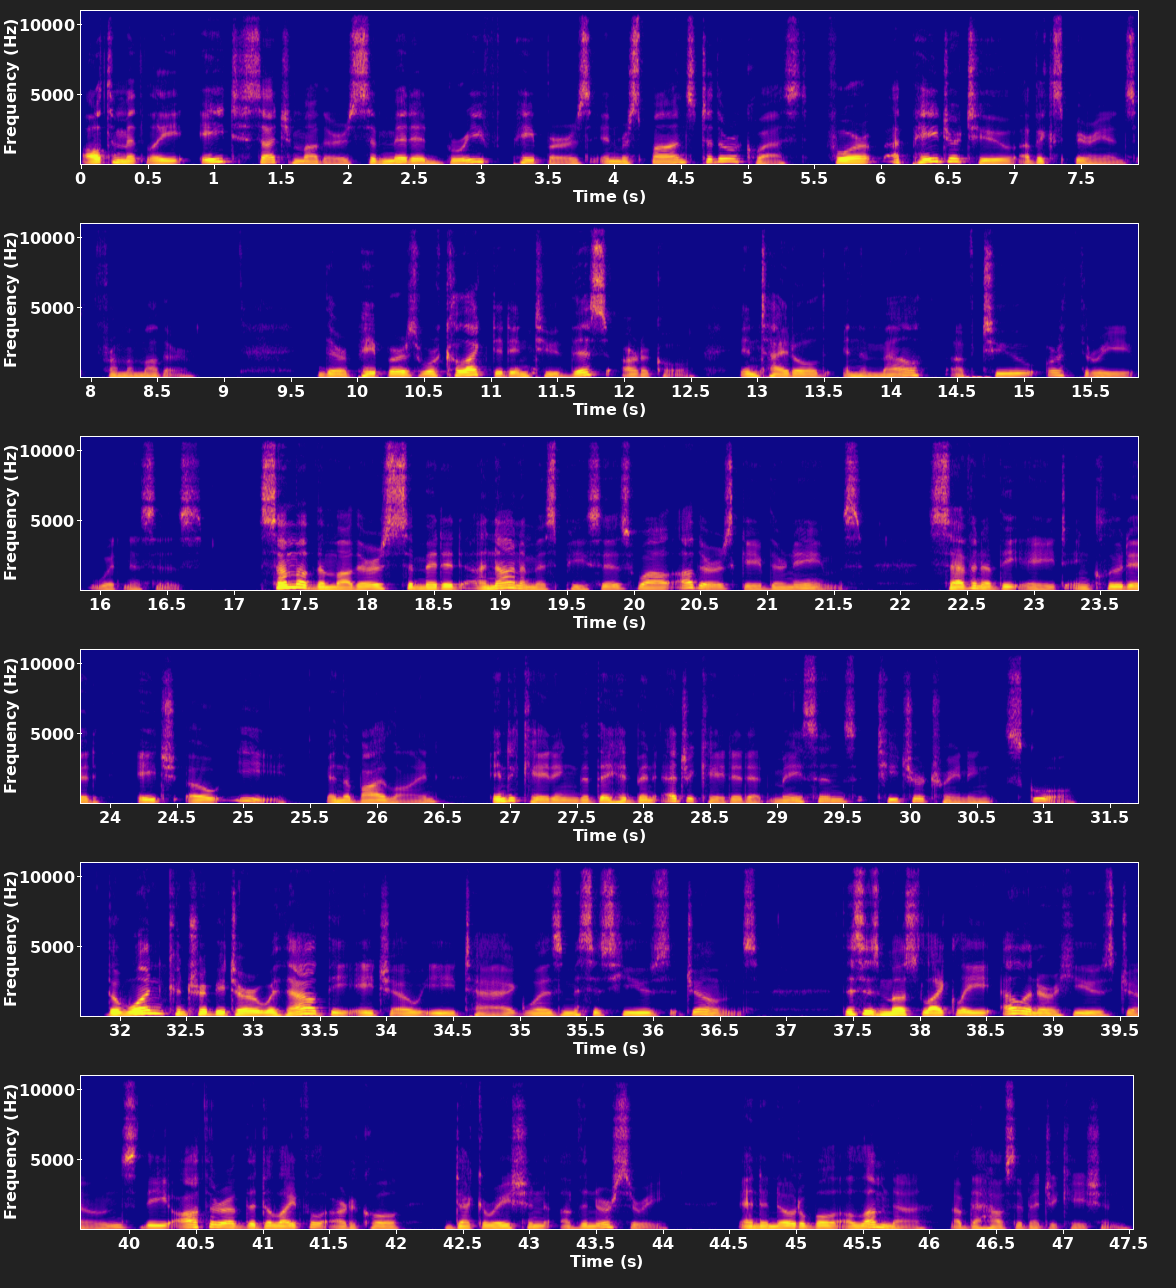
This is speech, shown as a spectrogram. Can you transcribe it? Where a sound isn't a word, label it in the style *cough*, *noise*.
Ultimately, eight such mothers submitted brief papers in response to the request for a page or two of experience from a mother. Their papers were collected into this article entitled In the Mouth of Two or Three Witnesses. Some of the mothers submitted anonymous pieces, while others gave their names. Seven of the eight included HOE in the byline, indicating that they had been educated at Mason's Teacher Training School. The one contributor without the HOE tag was Mrs. Hughes Jones. This is most likely Eleanor Hughes Jones, the author of the delightful article Decoration of the Nursery, and a notable alumna of the House of Education.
